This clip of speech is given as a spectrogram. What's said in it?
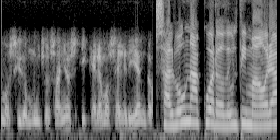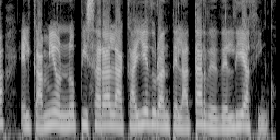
Hemos ido muchos años y queremos seguir yendo. Salvo un acuerdo de última hora, el camión no pisará la calle durante la tarde del día 5.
